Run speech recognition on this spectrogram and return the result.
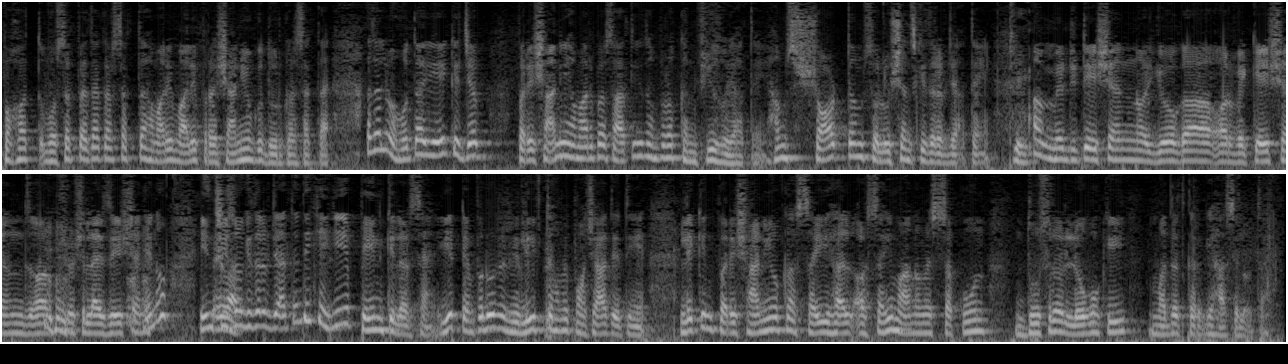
بہت وسعت پیدا کر سکتا ہے ہماری مالی پریشانیوں کو دور کر سکتا ہے۔ اصل میں ہوتا یہ کہ جب پریشانی ہمارے پاس آتی ہے تو ہم تھوڑا کنفیوز ہو جاتے ہیں۔ ہم شارٹ ٹرم سولوشنز کی طرف جاتے ہیں۔ ہم میڈیٹیشن اور یوگا اور ویکیشن اور سوشلائزیشن یو نو ان چیزوں کی طرف جاتے ہیں۔ دیکھیں یہ پین کلرز ہیں۔ یہ ٹیمپرری ریلیف تو ہمیں پہنچا دیتی ہیں۔ لیکن پریشانیوں مشکلوں کا صحیح حل اور صحیح معنوں میں سکون دوسرے لوگوں کی مدد کر کے حاصل ہوتا ہے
